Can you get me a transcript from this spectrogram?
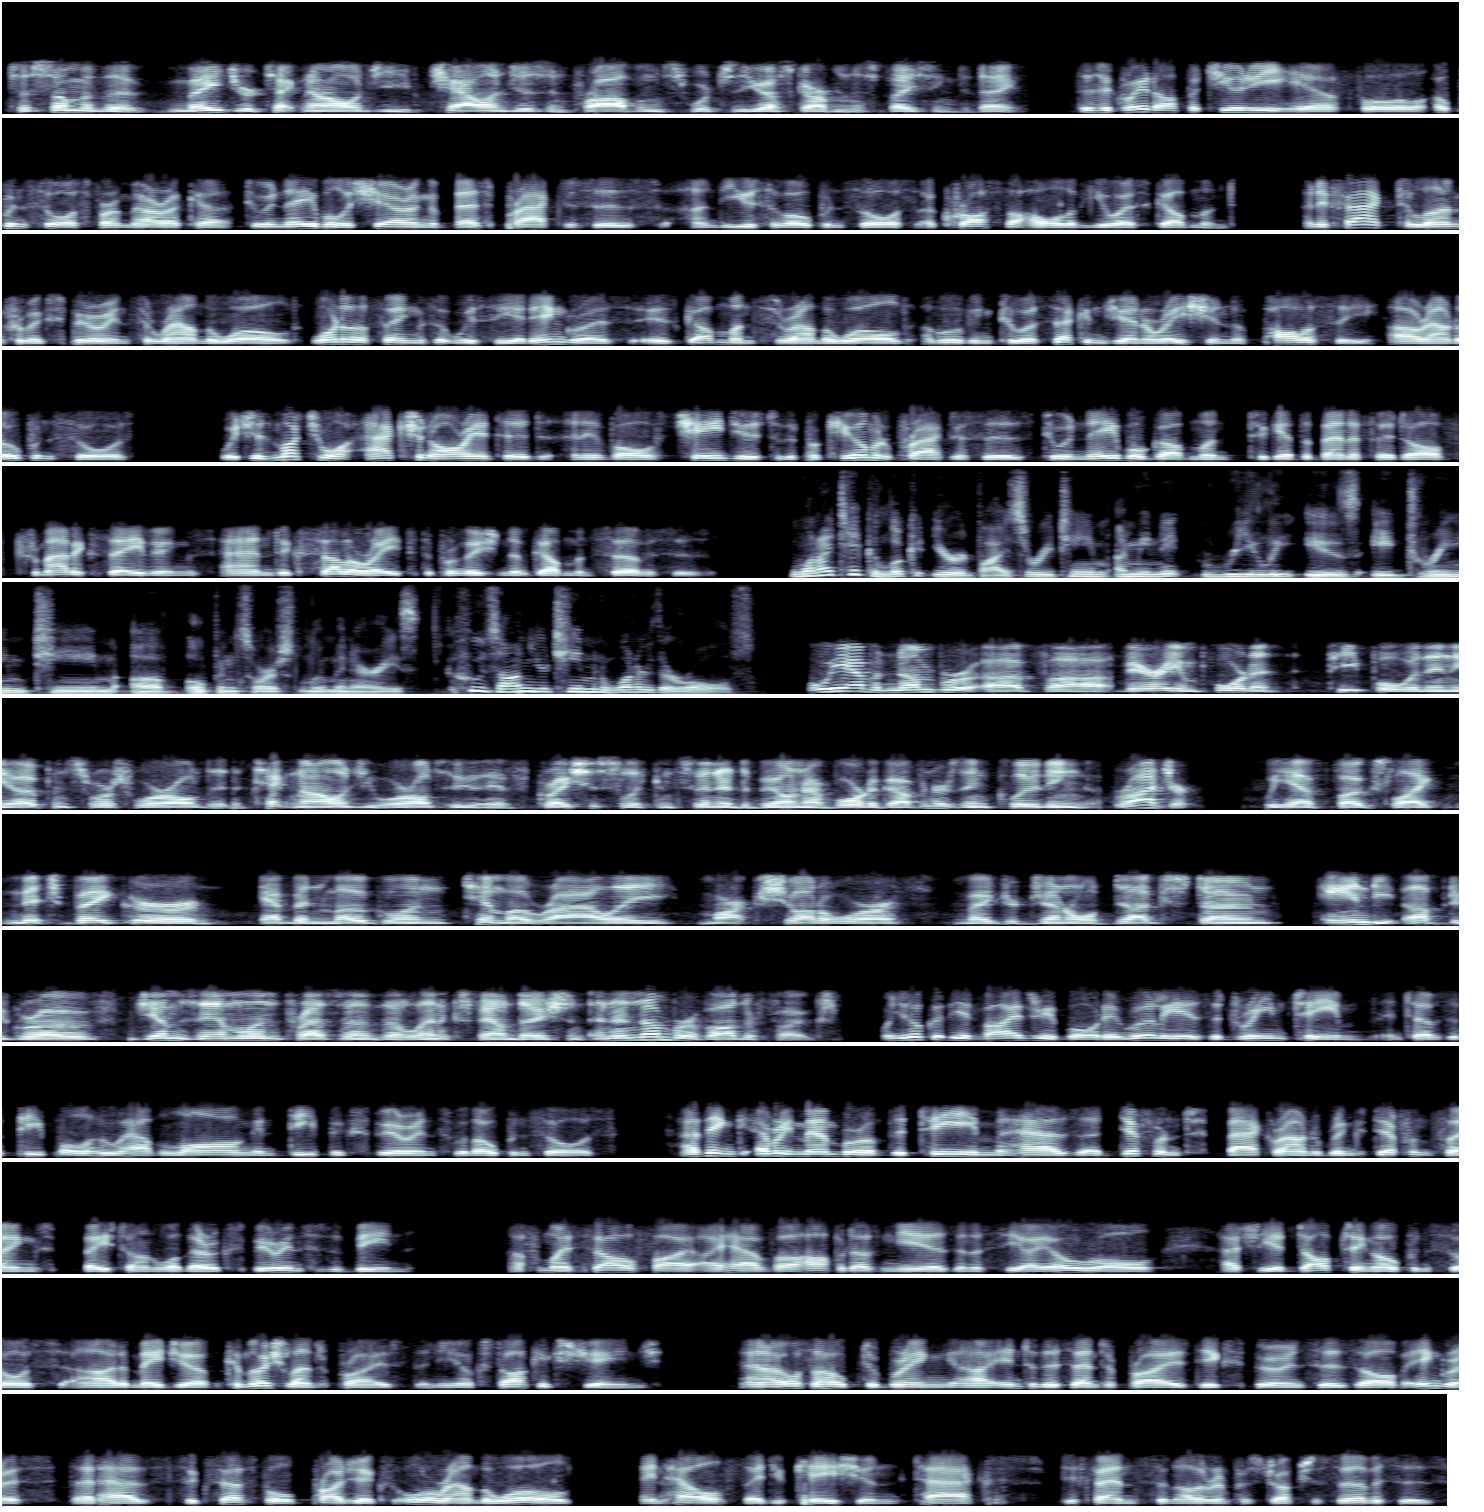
to some of the major technology challenges and problems which the U.S. government is facing today. There's a great opportunity here for Open Source for America to enable the sharing of best practices and the use of open source across the whole of U.S. government. And in fact, to learn from experience around the world, one of the things that we see at Ingres is governments around the world are moving to a second generation of policy around open source which is much more action oriented and involves changes to the procurement practices to enable government to get the benefit of dramatic savings and accelerate the provision of government services. When I take a look at your advisory team, I mean, it really is a dream team of open source luminaries. Who's on your team and what are their roles? We have a number of uh, very important people within the open source world, and the technology world, who have graciously consented to be on our board of governors, including Roger. We have folks like Mitch Baker, Eben Moglen, Tim O'Reilly, Mark Shuttleworth, Major General Doug Stone, Andy Updegrove, Jim Zemlin, president of the Linux Foundation, and a number of other folks. When you look at the advisory board, it really is a dream team in terms of people who have long and deep experience with open source. I think every member of the team has a different background and brings different things based on what their experiences have been. Uh, for myself, I, I have uh, half a dozen years in a CIO role, actually adopting open source uh, at a major commercial enterprise, the New York Stock Exchange. And I also hope to bring uh, into this enterprise the experiences of Ingres that has successful projects all around the world in health, education, tax, defense, and other infrastructure services.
